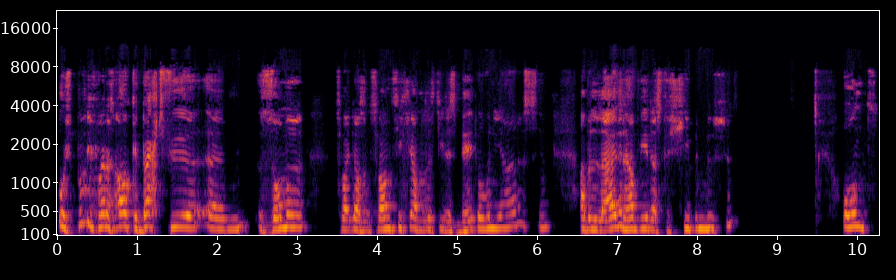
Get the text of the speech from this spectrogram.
Ursprünglich war das auch gedacht für Sommer 2020, anlässlich des Beethoven-Jahres. Aber leider haben wir das verschieben müssen. Und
